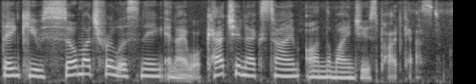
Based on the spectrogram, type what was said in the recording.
Thank you so much for listening, and I will catch you next time on the Mind Juice podcast.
